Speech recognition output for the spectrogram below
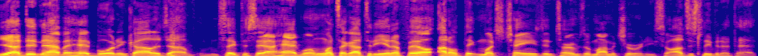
Yeah, I didn't have a headboard in college. I'm safe to say I had one once I got to the NFL. I don't think much changed in terms of my maturity, so I'll just leave it at that.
